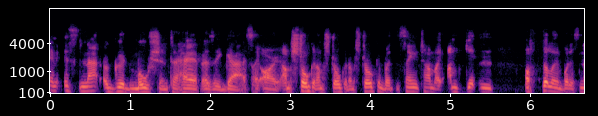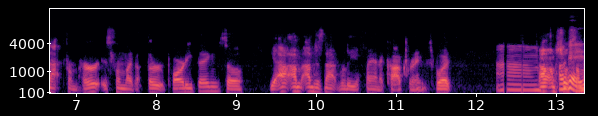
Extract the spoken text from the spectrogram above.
And it's not a good motion to have as a guy. It's like, all right, I'm stroking, I'm stroking, I'm stroking, but at the same time, like I'm getting a feeling, but it's not from her, it's from like a third party thing. So yeah, I, I'm I'm just not really a fan of cock rings. But um, I'm sure okay,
